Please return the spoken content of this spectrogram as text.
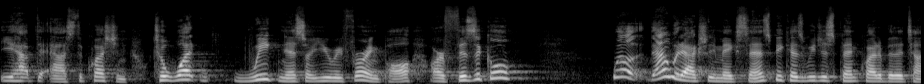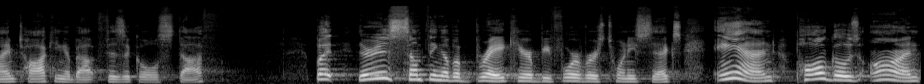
you have to ask the question to what weakness are you referring, Paul? Our physical? Well, that would actually make sense because we just spent quite a bit of time talking about physical stuff. But there is something of a break here before verse 26, and Paul goes on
